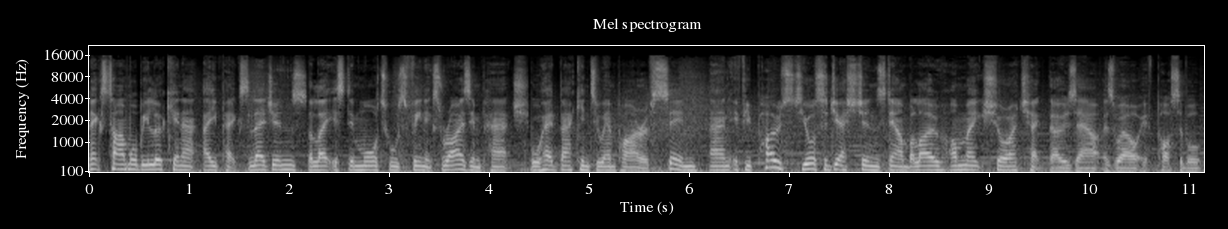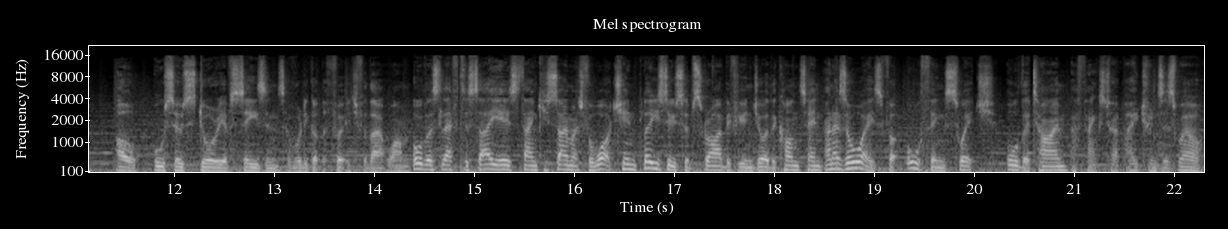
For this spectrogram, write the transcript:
Next time we'll be looking at Apex Legends, the latest Immortals Fenyx Rising patch. We'll head back into Empire of Sin, and if you post your suggestions down below, I'll make sure I check those out as well if possible. Oh, also Story of Seasons, I've already got the footage for that one. All that's left to say is thank you so much for watching, please do subscribe if you enjoy the content, and as always, for all things Switch, all the time, thanks to our patrons as well.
